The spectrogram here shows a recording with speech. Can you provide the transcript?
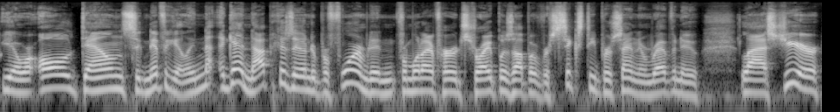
You know, we're all down significantly. Not, again, not because they underperformed. And from what I've heard, Stripe was up over 60% in revenue last year,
